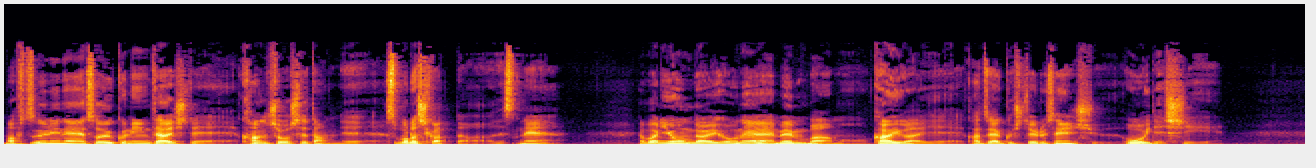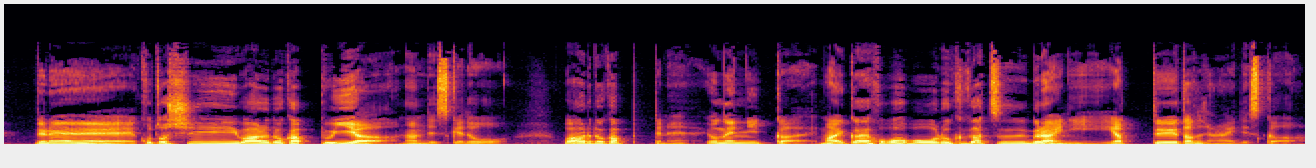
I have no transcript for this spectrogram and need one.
まあ、普通にね、そういう国に対して干渉してたんで、素晴らしかったですね。やっぱ日本代表ね、メンバーも海外で活躍してる選手多いですし。でね、今年ワールドカップイヤーなんですけど、ワールドカップってね、4年に1回、毎回ほぼほぼ6月ぐらいにやってたじゃないですか。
